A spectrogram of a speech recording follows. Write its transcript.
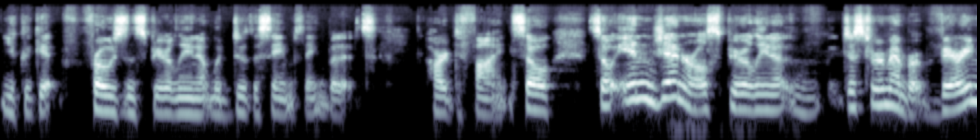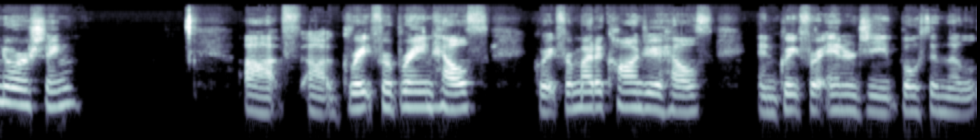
You could get frozen spirulina, it would do the same thing, but it's hard to find. So, so in general, spirulina, just to remember, very nourishing, uh, uh, great for brain health, great for mitochondria health, and great for energy, both in the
